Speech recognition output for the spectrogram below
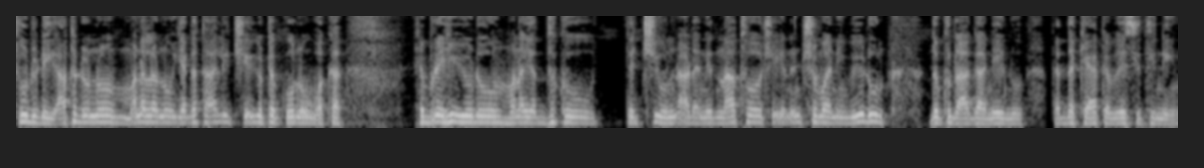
చూడుడి అతడును మనలను ఎగతాళి చేయుటకును ఒక హెబ్రహీయుడు మన యొద్దకు తెచ్చి ఉన్నాడని నాతో చేయనించమని వీడు దకు రాగా నేను పెద్ద కేక వేసి తిని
